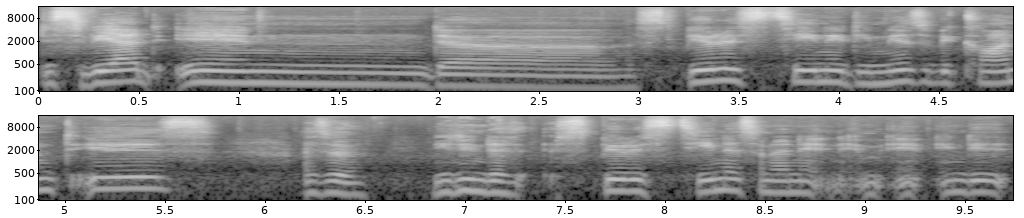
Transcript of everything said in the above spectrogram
Das wird in der Spirit-Szene, die mir so bekannt ist, also nicht in der Spirit-Szene, sondern in, in, in die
